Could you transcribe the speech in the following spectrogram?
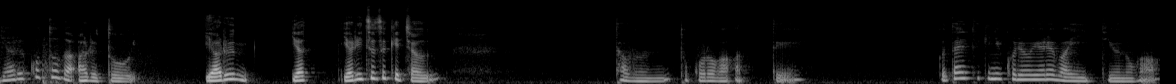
やることがあるとやるややり続けちゃう多分ところがあって具体的にこれをやればいいっていうのが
